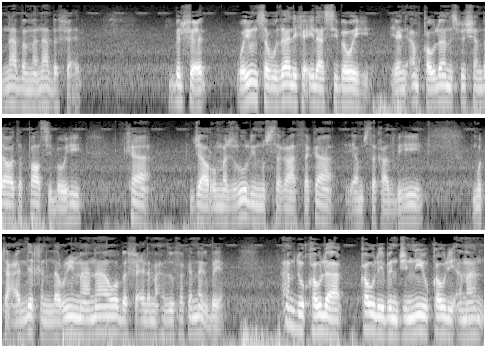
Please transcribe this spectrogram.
ناب مناب فعل. بالفعل وينسب ذلك إلى سيبويه يعني أم قولان نسبشان داوة بال سيبويه كجار مجرور مستغاثك يا مستغاث به متعلق لروي معناه وبفعل محذوفة كالنقبية أمدو قولا قولي بن جني وقولي أمان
